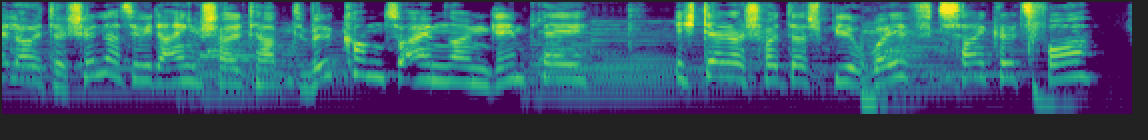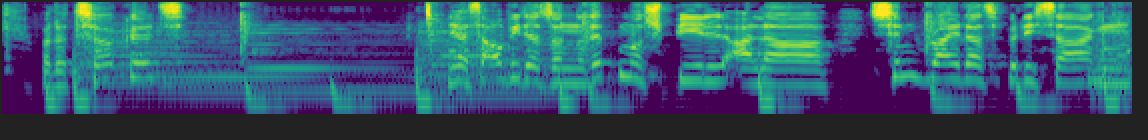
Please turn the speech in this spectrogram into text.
Hi Leute, schön, dass ihr wieder eingeschaltet habt. Willkommen zu einem neuen Gameplay. Ich stelle euch heute das Spiel Wave Cycles vor, oder Circles. Ja, ist auch wieder so ein Rhythmusspiel aller Synth Riders, würde ich sagen.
